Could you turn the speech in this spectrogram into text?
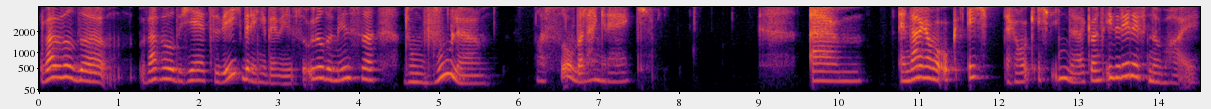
Wat wilde, wat wilde jij teweeg brengen bij mensen? Hoe wilde mensen doen voelen? Dat is zo belangrijk. Um, en daar gaan we ook echt, daar gaan we ook echt induiken, want iedereen heeft een why.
